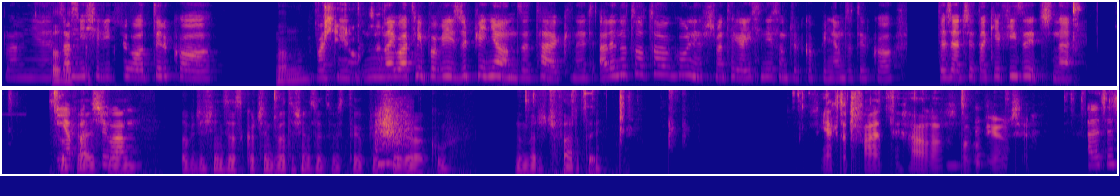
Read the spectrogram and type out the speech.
dla mnie, To dla mnie się liczyło tylko No, no. właśnie Pieniądze. najłatwiej powiedzieć, że pieniądze, tak. nawet- Ale no to, to ogólnie przecież materializmy nie są tylko pieniądze, tylko te rzeczy takie fizyczne. I ja Słuchajcie, patrzyłam, top 10 zaskoczeń 2021 roku. Numer czwarty. Jak to czwarty? Halo, pogubiłem się. ale też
